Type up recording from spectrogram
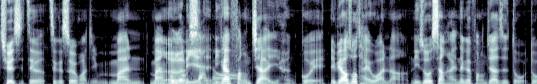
确实这个这个社会环境蛮蛮恶劣的。的哦、你看房价也很贵，你不要说台湾啦，你说上海那个房价是多多。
